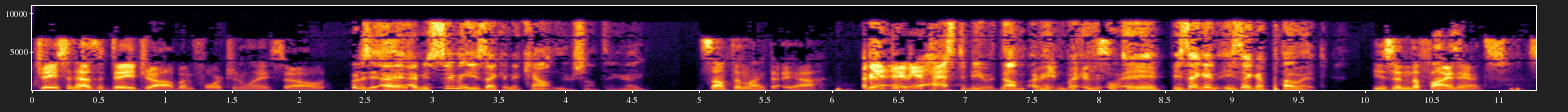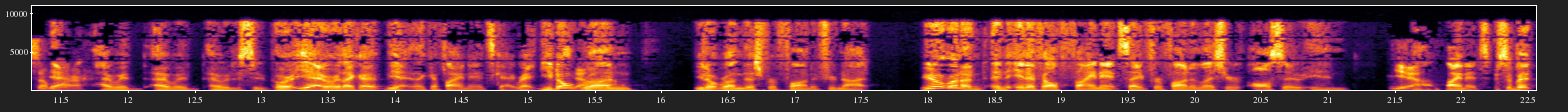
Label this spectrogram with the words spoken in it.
Jason has a day job, unfortunately. So what is he? I, am assuming he's like an accountant or something, right? Something like that. Yeah. I mean, I mean it has to be with number. I mean, he's like a, he's like a poet. He's in the finance somewhere. Yeah, I would, I would, I would assume, or yeah, or like a, yeah, like a finance guy, right? You don't yeah, run, you don't run this for fun if you're not. You don't run an, an NFL finance site for fun unless you're also in yeah uh, finance. So, but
